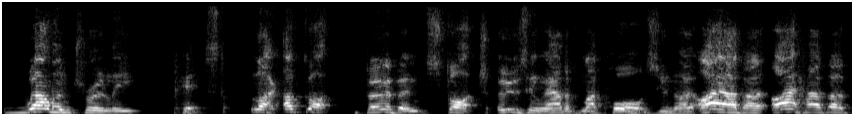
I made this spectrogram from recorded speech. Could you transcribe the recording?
well and truly pissed. Like I've got bourbon scotch oozing out of my pores, you know. I have a I have a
